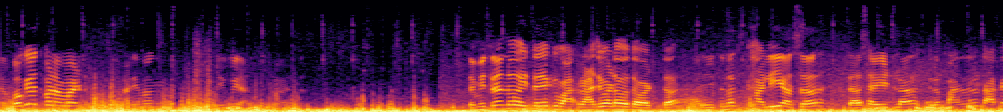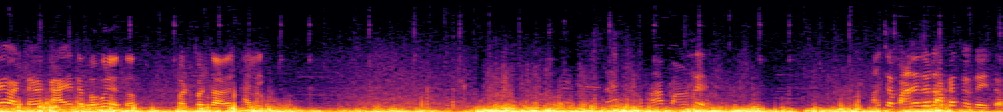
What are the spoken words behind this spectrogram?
तर बघूयात फटाफट. आणि मग निघूया. तर मित्रांनो इथं एक वा- राजवाडा होता वाटतं. आणि इथूनच खाली असं त्या साईडला तिला पाण्याचं टाकाय वाटतं का काय तर बघून येतो. पटपट जाऊयात खाली. हा पाऊंड अच्छा पाण्याचं टाकत होतं इथं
